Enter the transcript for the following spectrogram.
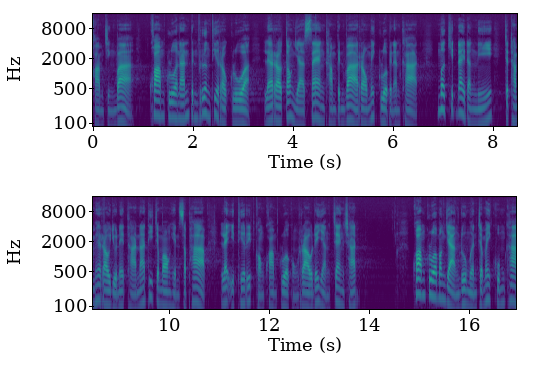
ความจริงว่า ความกลัวนั้นเป็นเรื่องที่เรากลัว และเราต้องอย่าแซงทำเป็นว่าเราไม่กลัวเป็นอันขาด เมื่อคิดได้ดังนี้จะทำให้เราอยู่ในฐานะที่จะมองเห็นสภาพ และอิทธิฤทธิ์ของความกลัวของเราได้อย่างแจ้งชัด ความกลัวบางอย่างดูเหมือนจะไม่คุ้มค่า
